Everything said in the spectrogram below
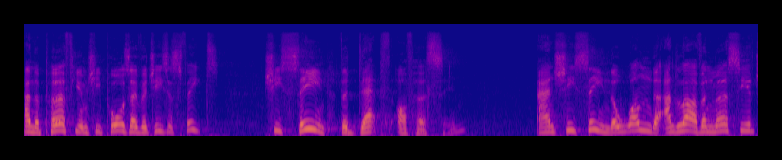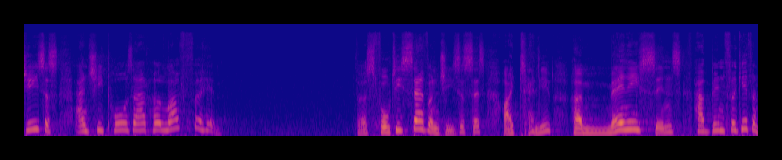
and the perfume she pours over Jesus' feet. She's seen the depth of her sin and she's seen the wonder and love and mercy of Jesus, and she pours out her love for him. Verse 47, Jesus says, I tell you, her many sins have been forgiven,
